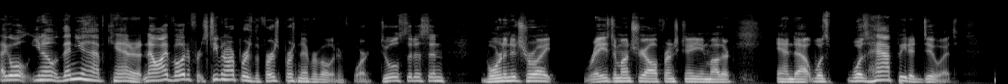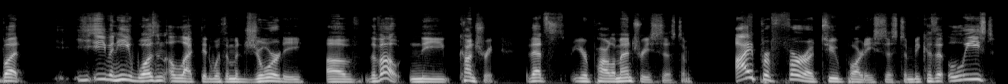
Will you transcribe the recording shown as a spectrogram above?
I go, well, you know, then you have Canada. Now I voted for Stephen Harper is the first person I ever voted for. Dual citizen, born in Detroit, raised in Montreal, French Canadian mother, and uh, was was happy to do it. But even he wasn't elected with a majority of the vote in the country. That's your parliamentary system. I prefer a two party system because at least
